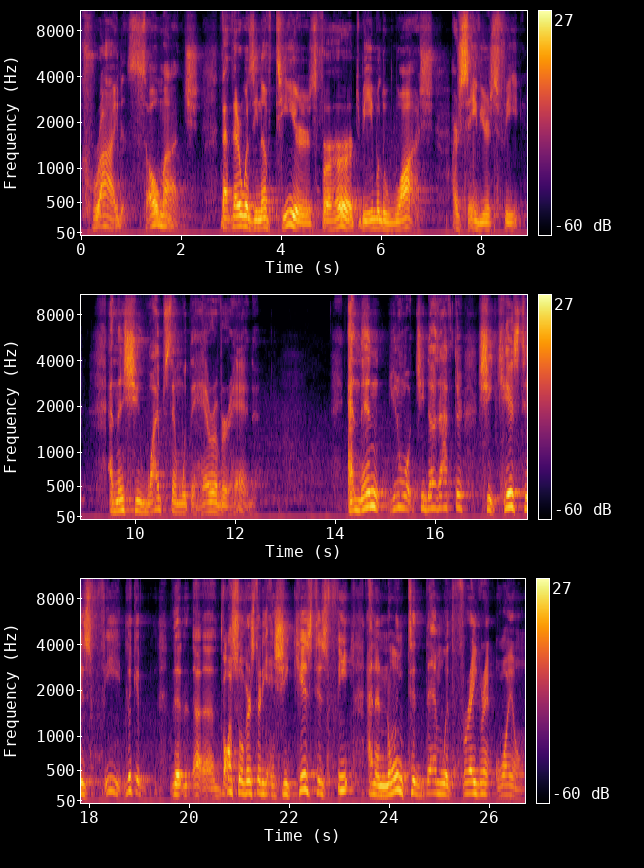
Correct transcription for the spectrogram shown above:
cried so much that there was enough tears for her to be able to wash our Savior's feet. And then she wipes them with the hair of her head. And then, you know what she does after? She kissed his feet. Look at the uh, also verse 30 and she kissed his feet and anointed them with fragrant oil.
